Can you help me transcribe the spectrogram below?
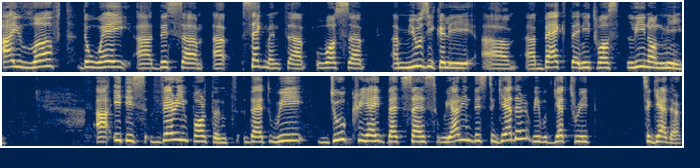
I loved the way uh, this um, uh, segment was uh, musically um, uh, backed, and it was Lean on Me. Uh, it is very important that we do create that sense we are in this together, we would get through it together.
